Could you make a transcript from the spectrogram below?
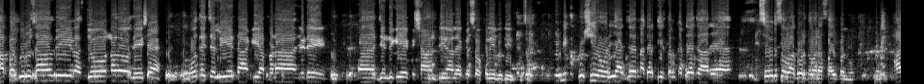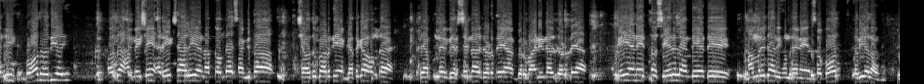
ਆਪਾਂ ਗੁਰੂ ਸਾਹਿਬ ਦੀ ਬਸ ਜੋ ਉਹਨਾਂ ਦਾ ਉਦੇਸ਼ ਹੈ ਉਹ ਤੇ ਚੱਲੀਏ ਤਾਂ ਕਿ ਆਪਣਾ ਜਿਹੜੇ ਜ਼ਿੰਦਗੀ ਇੱਕ ਸ਼ਾਂਤੀ ਨਾਲ ਇੱਕ ਸੁੱਖ ਦੀ ਬਤੀਤ ਹੋ ਸਕੇ। ਕਿੰਨੀ ਕੁ ਖੁਸ਼ੀ ਹੋ ਰਹੀ ਅੱਜ ਨਗਰ ਕੀਰਤਨ ਕੱਢਿਆ ਜਾ ਰਿਹਾ ਹੈ ਸਿੰਘ ਸਭਾ ਗੁਰਦੁਆਰਾ ਸਾਹਿਬ ਵੱਲੋਂ? ਹਾਂਜੀ ਬਹੁਤ ਵਧੀਆ ਜੀ। ਉਹਦਾ ਹਮੇਸ਼ਾ ਹੀ ਹਰੇਕ ਸਾਲ ਹੀ ਆਨੰਦ ਹੈ ਸੰਗਤਾਂ ਸ਼ਬਦ ਪੜ੍ਹਦੀਆਂ ਗਤਕਾ ਹੁੰਦਾ ਹੈ ਤੇ ਆਪਣੇ ਵਿਰਸੇ ਨਾਲ ਜੁੜਦੇ ਆ ਗੁਰਬਾਣੀ ਨਾਲ ਜੁੜਦੇ ਆ। ਕਈਆਂ ਨੇ ਇੱਥੋਂ ਸੇਧ ਲੈਂਦੇ ਆ ਤੇ ਅੰਮ੍ਰਿਤਧਾਰੀ ਹੁੰਦੇ ਨੇ ਸੋ ਬਹੁਤ ਵਧੀਆ ਲੱਗਦਾ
